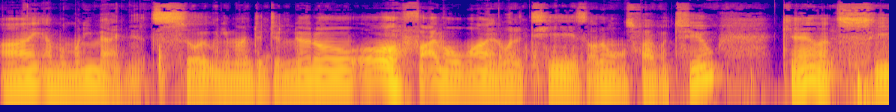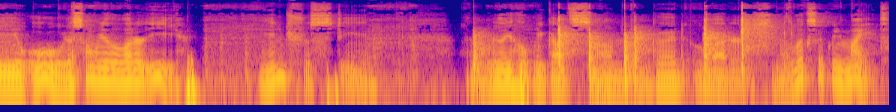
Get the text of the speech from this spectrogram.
I am a money magnet. Soy un imán de dinero. Oh, 501. What a tease. The other one was 502. Okay, let's see. Ooh, this one we have the letter E. Interesting. I really hope we got some good letters. It looks like we might.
